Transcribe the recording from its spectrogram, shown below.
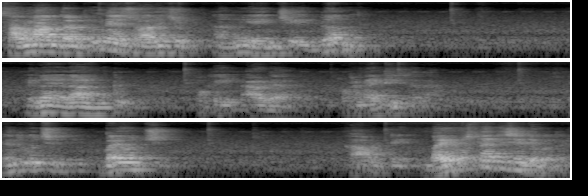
సల్మాన్ తరపున నేను సారీ చెప్తాను ఏం చేయొద్దు అంది. ఇలా ఇలా అంటూ ఒక ఆవిడ ఒక నటి కదా. ఎందుకు వచ్చింది? భయం వచ్చింది. కాబట్టి భయం వస్తే అన్ని చేయబోతాయి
